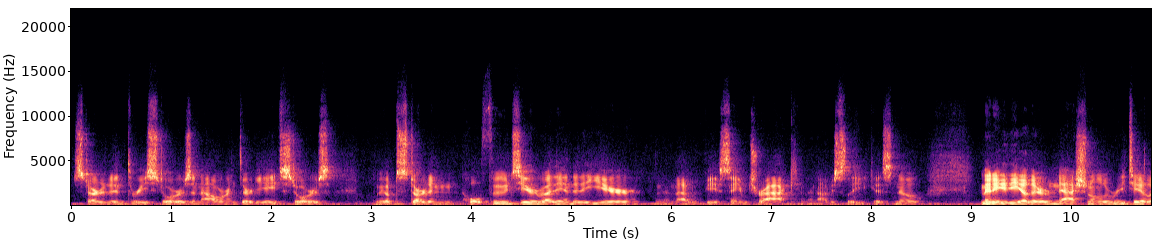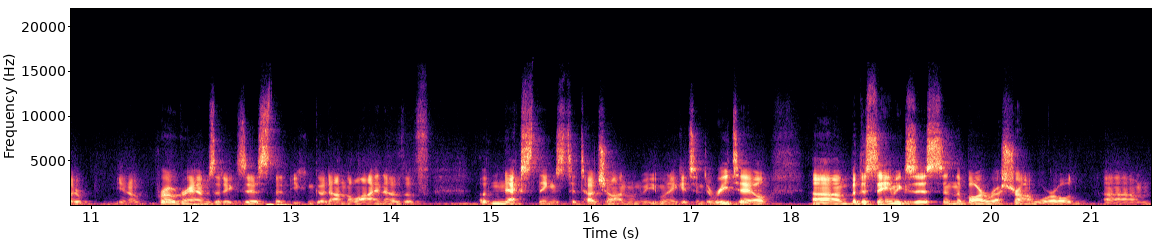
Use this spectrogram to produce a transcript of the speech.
started in three stores, and now we're in 38 stores. We hope to start in Whole Foods here by the end of the year, and then that would be the same track. And then obviously, you guys know many of the other national retailer you know programs that exist that you can go down the line of of of next things to touch on when we when it gets into retail. Um, but the same exists in the bar restaurant world um,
